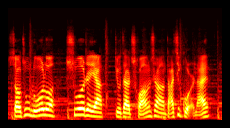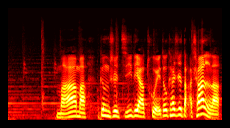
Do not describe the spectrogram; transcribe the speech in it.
小猪罗罗说着呀，就在床上打起滚来。妈妈更是急得呀，腿都开始打颤了。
